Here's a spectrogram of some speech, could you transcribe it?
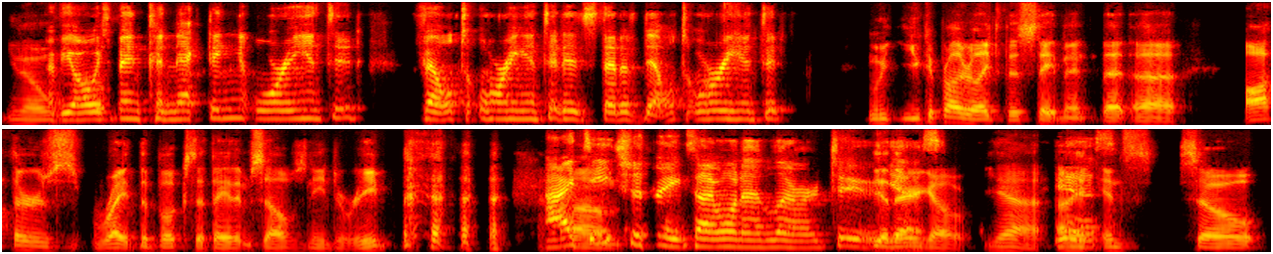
you know have you always been connecting oriented felt oriented instead of dealt oriented? You could probably relate to this statement that uh authors write the books that they themselves need to read. I um, teach the things I want to learn too. Yeah, yes. there you go. Yeah. Yes. I, and so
